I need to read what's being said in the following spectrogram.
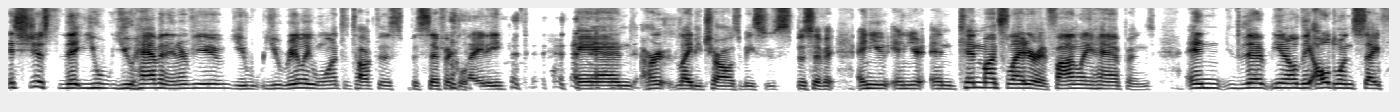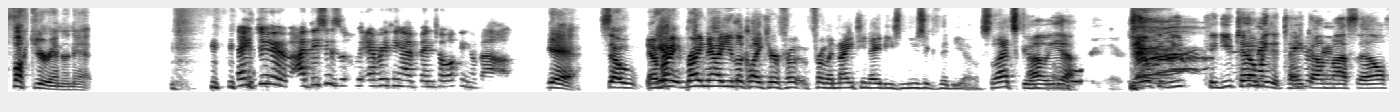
it's just that you you have an interview you you really want to talk to this specific lady and her lady charles to be specific and you and you and 10 months later it finally happens and the you know the old ones say fuck your internet They do. Uh, this is everything I've been talking about. yeah so Now, yeah, right right now, you look like you're from from a 1980s music video, so that's good. Oh yeah, Joe. Can you can you tell me to take on myself?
